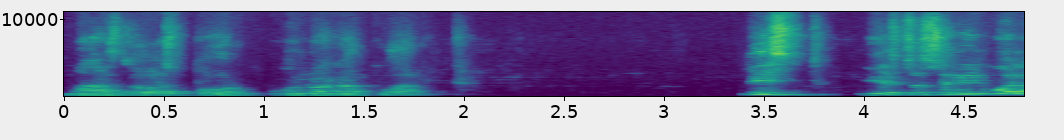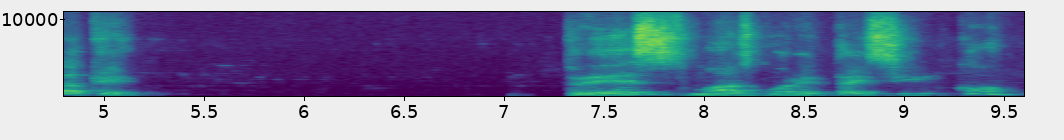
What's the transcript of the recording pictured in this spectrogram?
más 2 por 1 a la cuarta. Listo. ¿Y esto sería igual a qué? 3 más 45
